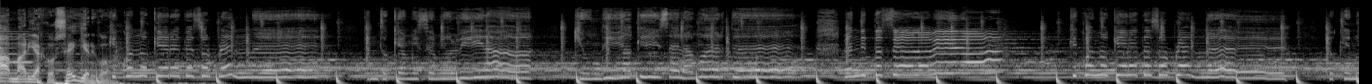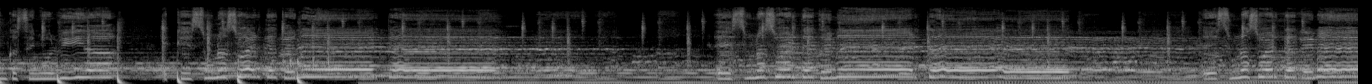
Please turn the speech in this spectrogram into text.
a María José Yergo. que cuando quiere te suerte tenerte.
